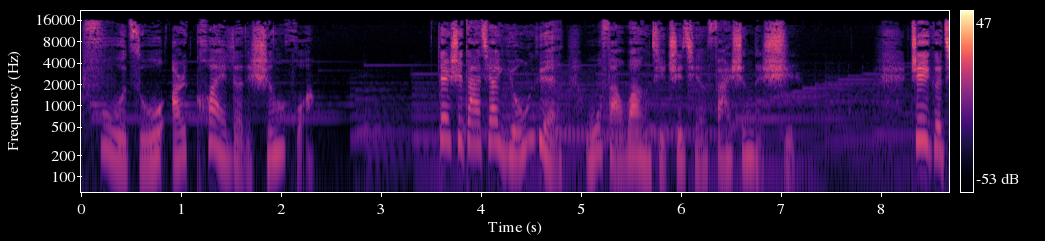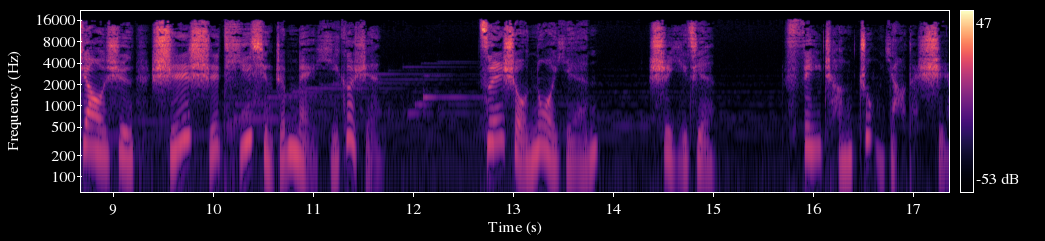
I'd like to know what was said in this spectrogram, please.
富足而快乐的生活。但是大家永远无法忘记之前发生的事，这个教训时时提醒着每一个人，遵守诺言。是一件非常重要的事。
